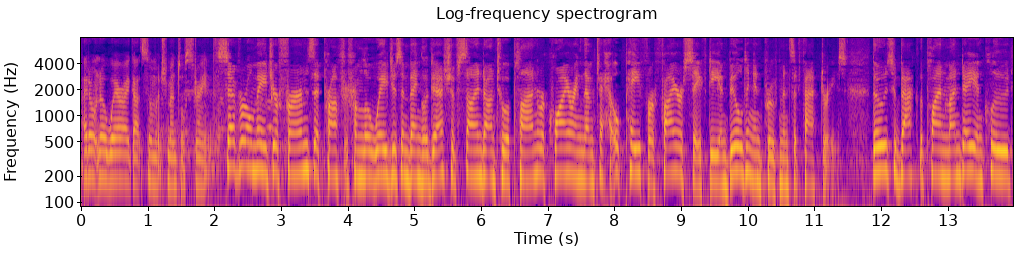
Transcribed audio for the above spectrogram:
I don't know where I got so much mental strength. Several major firms that profit from low wages in Bangladesh have signed onto a plan requiring them to help pay for fire safety and building improvements at factories. Those who back the plan Monday include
